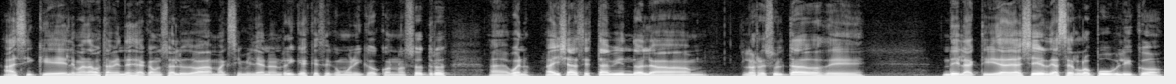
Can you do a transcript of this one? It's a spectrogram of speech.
Así que le mandamos también desde acá un saludo a Maximiliano Enríquez que se comunicó con nosotros. Ah, bueno, ahí ya se están viendo los resultados de, de la actividad de ayer, de hacerlo público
